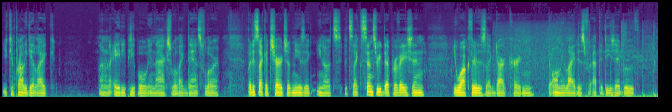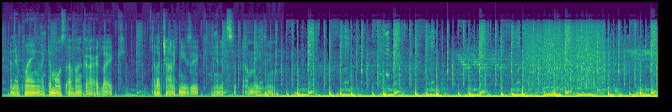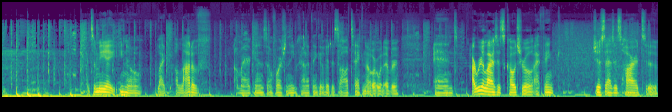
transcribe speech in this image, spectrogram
You can probably get like I don't know, 80 people in the actual like dance floor. But it's like a church of music, you know, it's it's like sensory deprivation. You walk through this like dark curtain. The only light is at the DJ booth and they're playing like the most avant-garde like electronic music and it's amazing. To me, you know, like a lot of Americans, unfortunately, we kind of think of it as all techno or whatever. And I realize it's cultural. I think just as it's hard to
